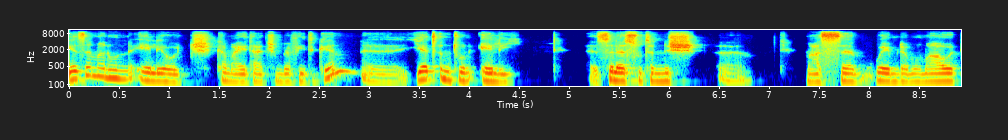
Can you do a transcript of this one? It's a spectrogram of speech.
የዘመኑን ኤሊዎች ከማየታችን በፊት ግን የጥንቱን ኤሊ ስለ እሱ ትንሽ ማሰብ ወይም ደግሞ ማወቅ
